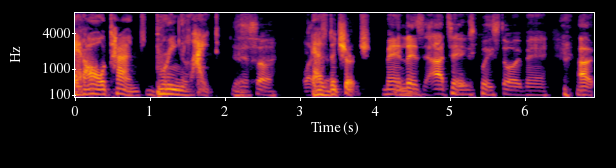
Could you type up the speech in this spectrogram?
at all times bring light. yes, sir. Like as the church. Man, Mhm. listen, I'll tell you this quick story, man. I,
